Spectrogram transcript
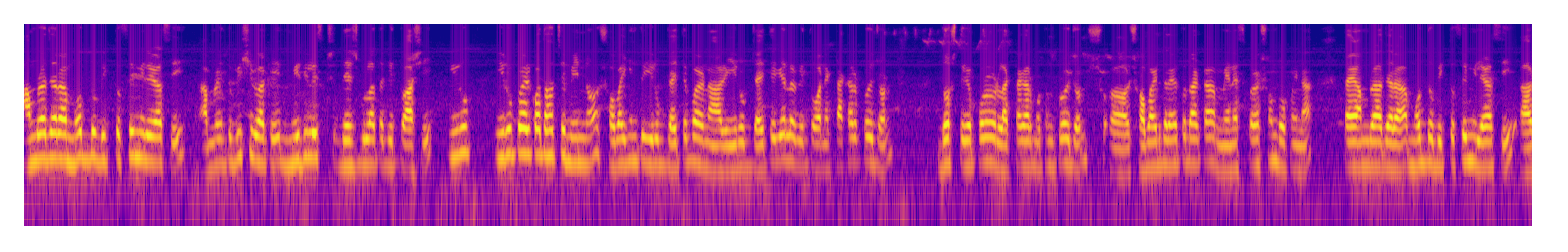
আমরা যারা মধ্যবিত্ত ফ্যামিলি আছি, আমরা কিন্তু বেশিরভাগই মিডল ইস্ট দেশগুলোতে কিন্তু আসি। ইউরোপ, ইউরোপের কথা হচ্ছে ভিন্ন, সবাই কিন্তু ইউরোপ যাইতে পারে না। আর ইউরোপ যাইতে গেলেও কিন্তু অনেক টাকার প্রয়োজন। দশ থেকে পনেরো লাখ টাকার মতন প্রয়োজন। স- আহ, সবার দ্বারা এত টাকা ম্যানেজ করা সম্ভব হয় না। তাই আমরা যারা মধ্যবিত্ত ফ্যামিলি আছি আর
